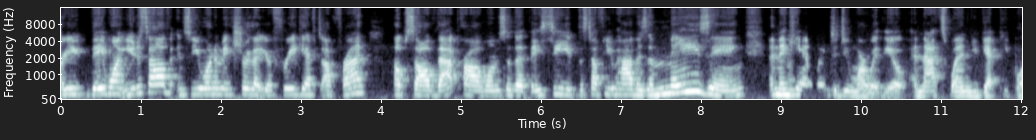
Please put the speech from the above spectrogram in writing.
Or you they want you to solve. And so you want to make sure that your free gift up front help solve that problem so that they see the stuff you have is amazing and they mm-hmm. can't wait to do more with you. And that's when you get people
